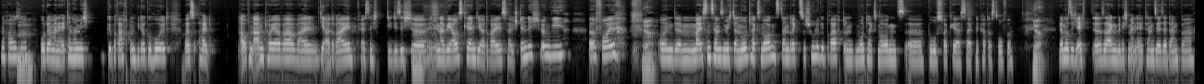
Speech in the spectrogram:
nach Hause mhm. oder meine Eltern haben mich gebracht und wieder geholt, was halt auch ein Abenteuer war, weil die A3, ich weiß nicht, die, die sich äh, mhm. in NRW auskennen, die A3 ist halt ständig irgendwie äh, voll. Ja. Und ähm, meistens haben sie mich dann montags morgens dann direkt zur Schule gebracht und montags morgens äh, Berufsverkehr ist halt eine Katastrophe. Ja. Da muss ich echt äh, sagen, bin ich meinen Eltern sehr, sehr dankbar.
